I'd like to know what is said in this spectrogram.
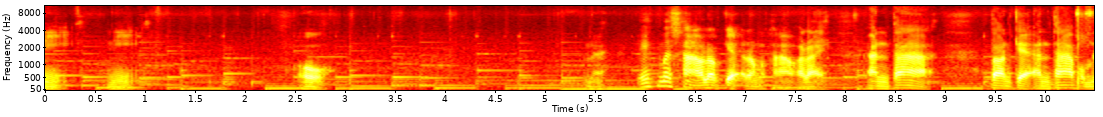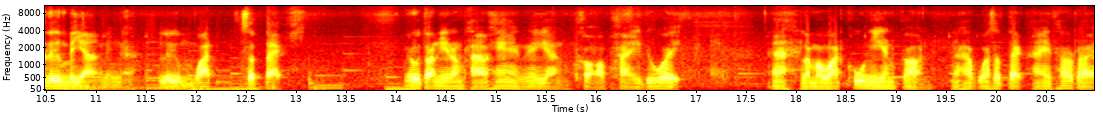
นี่นี่โอ้นะเอ๊ะเมื่อเช้าเราแกะรองเท้าอะไร อันต้าตอนแกะอันต้าผมลืมไปอย่างหนึ่งนะลืมวัดสแต็กไม่รู้ตอนนี้รองเท้าแห้งหรือยังขออภัยด้วยอะเรามาวัดคู่นี้กันก่อนนะครับ ว่าสแต็กไฮเท่าไหร่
